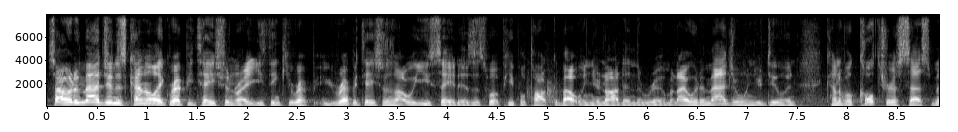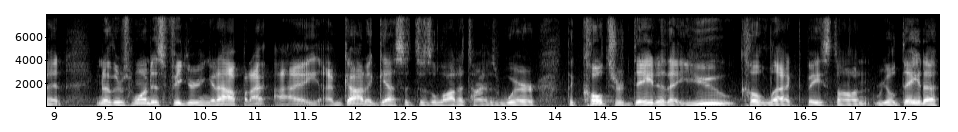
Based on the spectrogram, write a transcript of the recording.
So I would imagine it's kind of like reputation, right? You think your, rep your reputation is not what you say it is, it's what people talk about when you're not in the room. And I would imagine when you're doing kind of a culture assessment, you know, there's one is figuring it out, but I, I, I've got to guess that there's a lot of times where the culture data that you collect based on real data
